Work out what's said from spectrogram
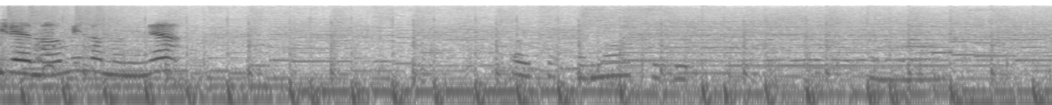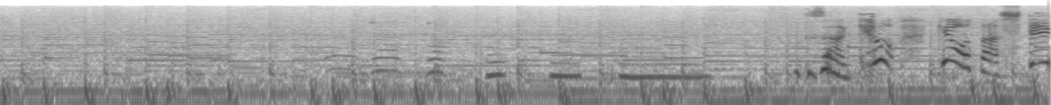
綺麗な海なのにねこいつかな次あのうんうんうんうんうんさ今日今日さ視点が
